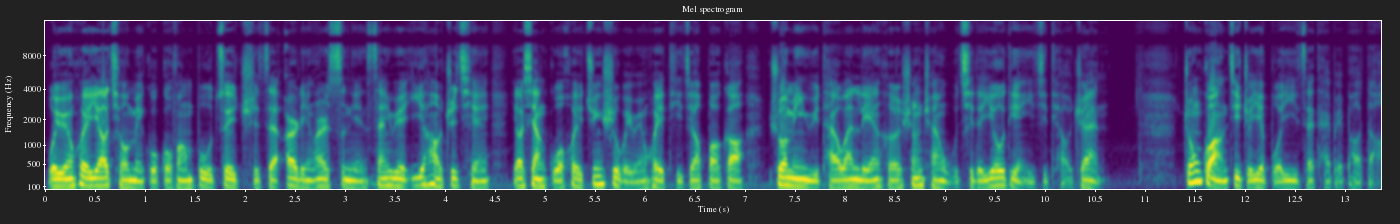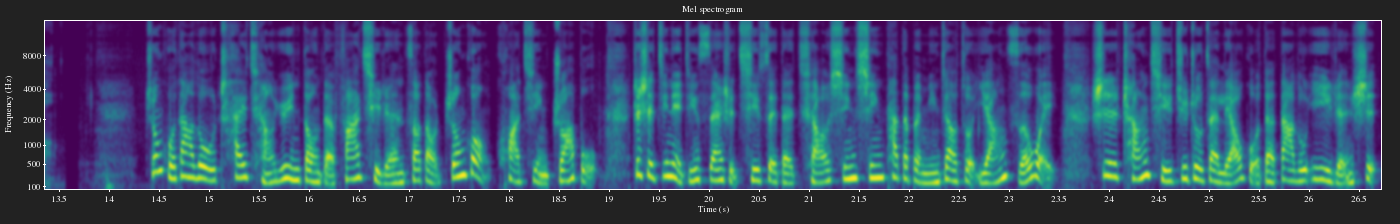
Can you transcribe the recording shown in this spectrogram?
委员会要求美国国防部最迟在二零二四年三月一号之前，要向国会军事委员会提交报告，说明与台湾联合生产武器的优点以及挑战。中广记者叶博弈在台北报道。中国大陆拆墙运动的发起人遭到中共跨境抓捕，这是今年已经三十七岁的乔欣欣，他的本名叫做杨泽伟，是长期居住在辽国的大陆异议人士。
